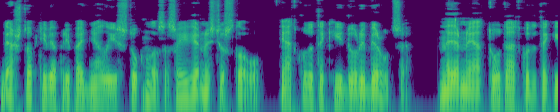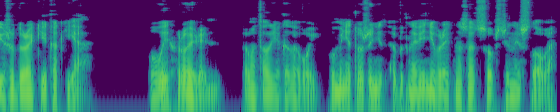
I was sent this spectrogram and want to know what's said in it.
Да чтоб тебя приподняло и стукнуло со своей верностью слову. И откуда такие дуры берутся? Наверное, оттуда, откуда такие же дураки, как я. Увы, Фройлен, — помотал я головой. «У меня тоже нет обыкновения брать назад собственное слово».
